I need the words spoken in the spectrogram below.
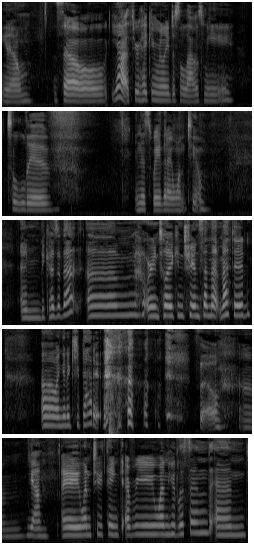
you know. So, yeah, through hiking really just allows me to live in this way that I want to. And because of that, um, or until I can transcend that method, uh, I'm to keep at it. so, um, yeah, I want to thank everyone who listened. And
